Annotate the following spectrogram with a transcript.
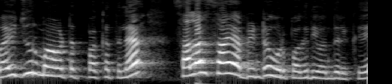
பைஜூர் மாவட்ட பக்கத்தில் சலர்சாய் அப்படின்ற ஒரு பகுதி வந்திருக்கு.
